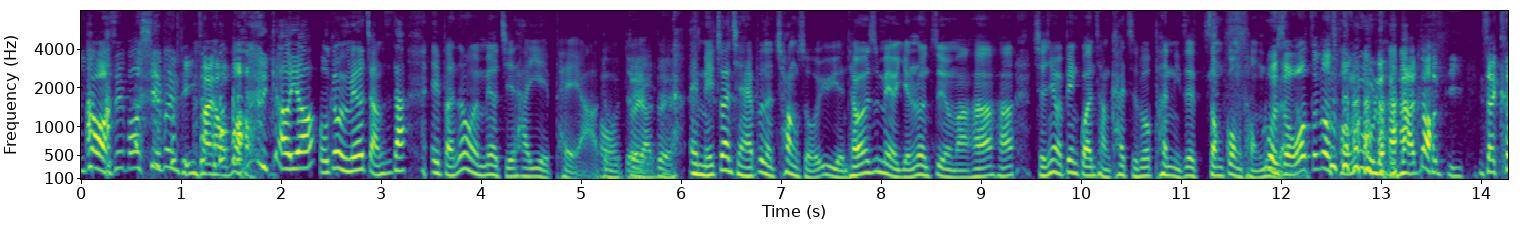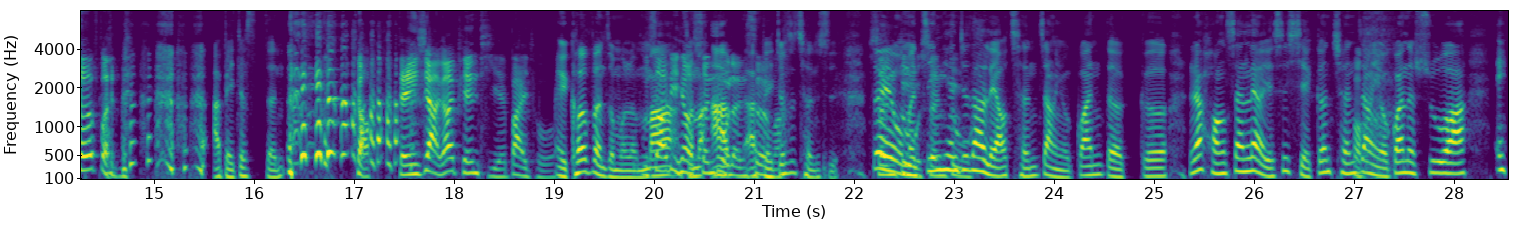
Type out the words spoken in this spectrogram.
你把我这包泄愤平台好不好？靠腰，我根本没有讲是他。哎、欸，反正我也没有接他业配啊，对不对？哦、对啊，对啊。哎、欸，没赚钱还不能畅所欲言，台湾是没有言论自由吗？哈哈，小心我变馆场开直播喷你这中共同路人。为什么我中共同路人啊？到底你才磕粉？阿北就是真。好，等一下，刚才偏题，拜托。哎、欸，柯粉怎么了吗？怎么阿阿北就是诚实。对，我们今天就是要聊成长有关的歌，人家黄山料也是写跟成长有关的书啊。哎、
